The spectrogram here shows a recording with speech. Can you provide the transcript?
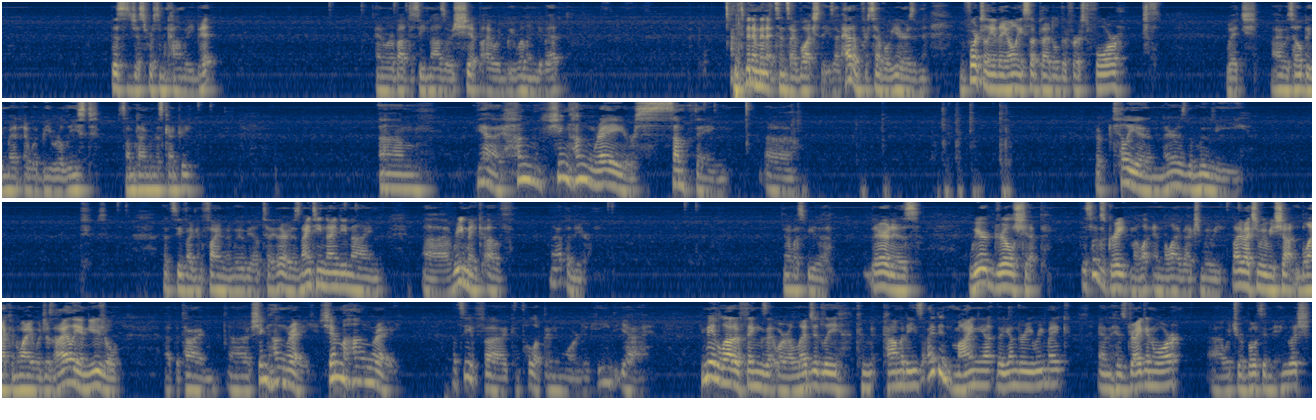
This is just for some comedy bit. And we're about to see Nazo's ship, I would be willing to bet. It's been a minute since I've watched these. I've had them for several years, and unfortunately, they only subtitled the first four, which I was hoping meant it would be released sometime in this country. Um, yeah, Hung Xing Hung Ray or something. Uh, Reptilian. There's the movie. Let's see if I can find the movie. I'll tell you. There it is. 1999 uh, remake of. What happened here? That must be the. There it is. Weird drill ship. This looks great in the in the live action movie. Live action movie shot in black and white, which is highly unusual at the time. Uh, Xing Hung Ray. Shim Hyung-rae. Let's see if uh, I can pull up any more. Did he? Yeah, he made a lot of things that were allegedly com- comedies. I didn't mind the Yongary remake and his Dragon War, uh, which are both in English.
